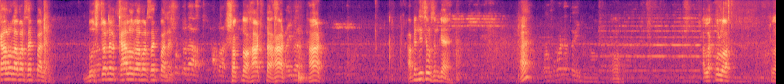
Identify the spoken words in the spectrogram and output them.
কালো রাবার সাইড বানান বুস্টনের কালো রাবার সাইড বানান। আবার শক্ত হাটটা হাট হাট। আপনি নিচে উঠছেন কে? হ্যাঁ? আল্লাহ, কুলো। শোনা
